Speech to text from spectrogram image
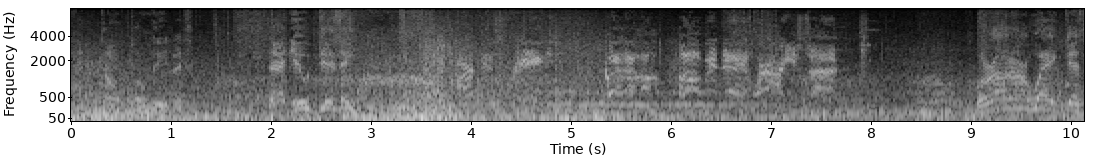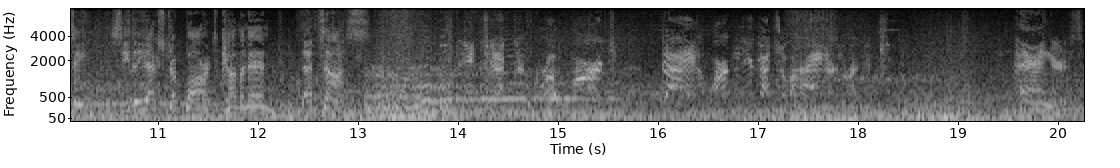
I don't believe it. That you, Dizzy? Marcus Riggs? Well, I'll be damned. Where are you, son? We're on our way, Dizzy. See the extra barge coming in? That's us. You checked the grub barge? Damn, Marcus, you got some hangers on you. Hangers,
